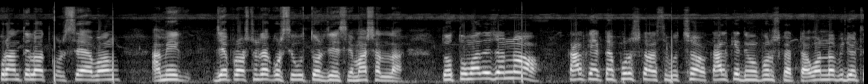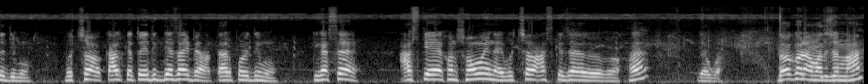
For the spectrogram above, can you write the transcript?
কোরআন তেলাওয়াত করছে এবং আমি যে প্রশ্নটা করছি, উত্তর দিয়েছে মাসাল্লাহ তো তোমাদের জন্য কালকে একটা পুরস্কার আছে, বুঝছ? কালকে দিব পুরস্কারটা, অন্য ভিডিওতে দিব বুঝছ? কালকে তো এদিক দিয়ে যাইবা, তারপরে দিব ঠিক আছে? আজকে এখন সময় নাই, বুঝছ? আজকে যাই হ্যাঁ? যাব দয়া করো আমাদের জন্য হ্যাঁ?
